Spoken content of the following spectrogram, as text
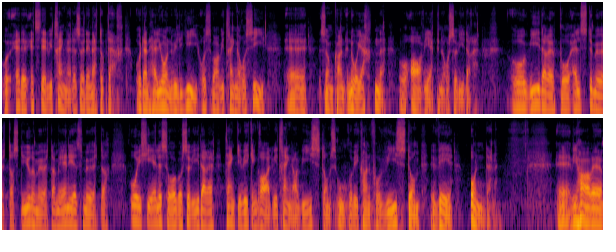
Og er det et sted vi trenger det, så er det nettopp der. Og Den hellige ånd vil gi oss hva vi trenger å si, eh, som kan nå hjertene og avvæpne osv og videre på eldstemøter, styremøter, menighetsmøter og i sjelesorg osv. Tenk i hvilken grad vi trenger visdomsord, og vi kan få visdom ved Ånden. Eh, vi har eh,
